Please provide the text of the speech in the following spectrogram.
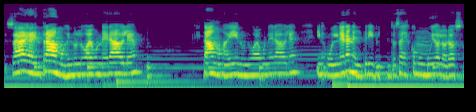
ya entrábamos en un lugar vulnerable, estábamos ahí en un lugar vulnerable y nos vulneran el triple. Entonces es como muy doloroso.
